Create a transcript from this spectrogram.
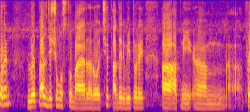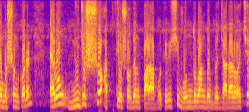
করেন। লোকাল যে সমস্ত বায়াররা রয়েছে, তাদের ভিতরে আপনি প্রমোশন করেন এবং নিজস্ব আত্মীয় স্বজন পাড়া প্রতিবেশী বন্ধু বান্ধব যারা রয়েছে,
